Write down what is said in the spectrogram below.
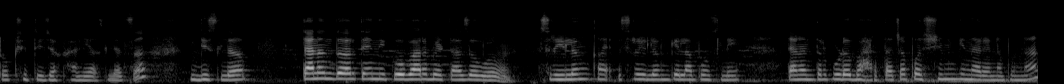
तो क्षितिजाखाली असल्याचं दिसलं. त्यानंतर ते निकोबार बेटाजवळून श्रीलंका श्रीलंकेला पोचले त्यानंतर पुढं भारताच्या पश्चिम किनाऱ्यानं पुन्हा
